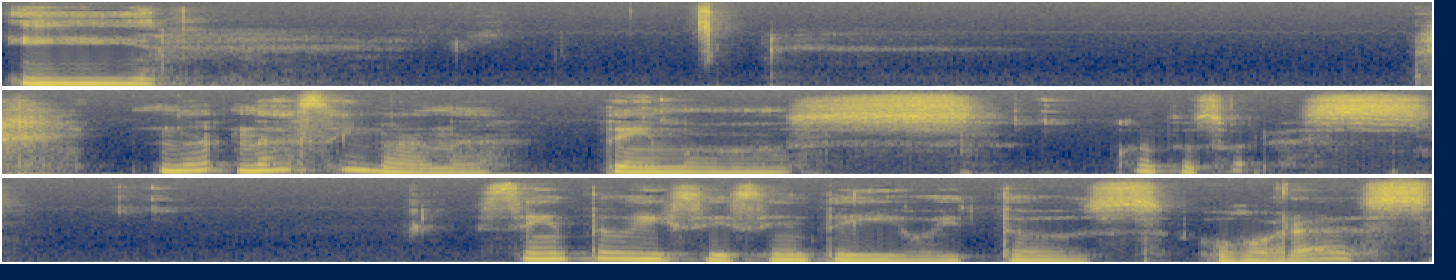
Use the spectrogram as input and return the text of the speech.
E Na, na semana temos. Quantas horas? 168 horas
